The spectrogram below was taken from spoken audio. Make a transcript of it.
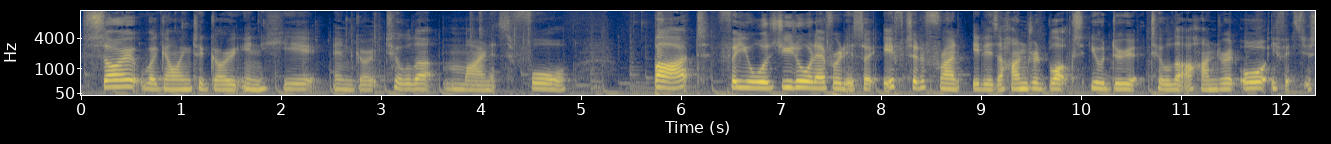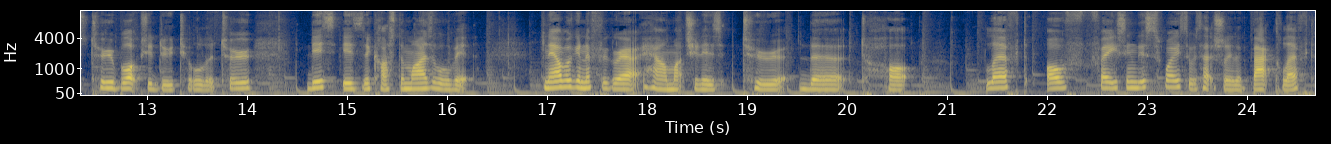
So we're going to go in here and go tilde minus four. but for yours, you do whatever it is. So if to the front it is 100 blocks, you would do tilde 100, or if it's just two blocks, you do tilde 2. This is the customizable bit. Now we're going to figure out how much it is to the top left of facing this way. So it's actually the back left.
